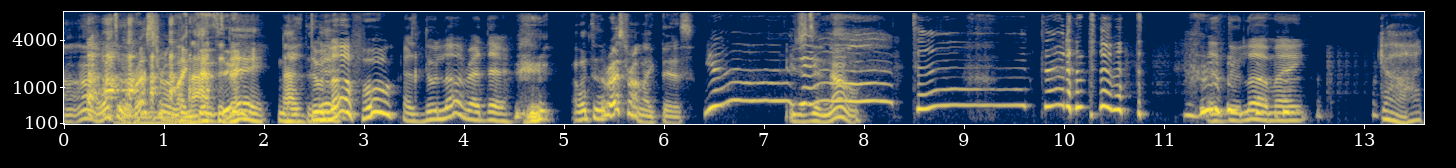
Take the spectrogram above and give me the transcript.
Uh-uh, I went to the restaurant like Not this, today. Not That's dude today. love, fool. That's dude love right there. I went to the restaurant like this. Yeah. You just didn't know. That's dude love, man. God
